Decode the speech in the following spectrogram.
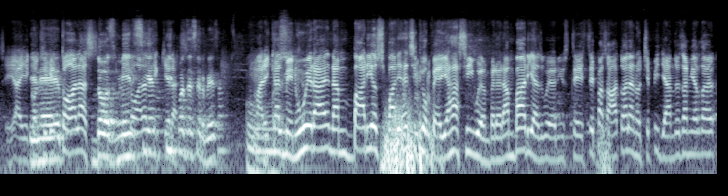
Sí, ahí Tiene todas las 2100 tipos de cerveza. Marica, el menú era, eran varios, varias enciclopedias así, weón, pero eran varias, weón, y usted se pasaba toda la noche pillando esa mierda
